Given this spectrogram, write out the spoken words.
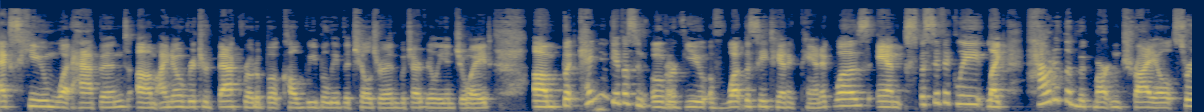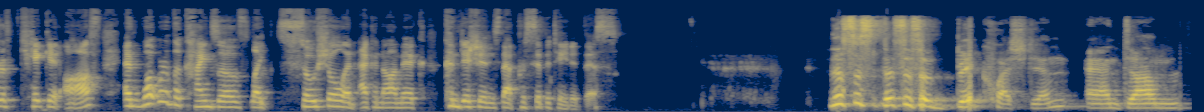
exhume what happened. Um, I know Richard Beck wrote a book called We Believe the Children, which I really enjoyed. Um, but can you give us an overview of what the Satanic Panic was, and specifically, like how did the McMartin trial sort of kick it off, and what were the kinds of like social and economic conditions that precipitated this? This is this is a big question, and um,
